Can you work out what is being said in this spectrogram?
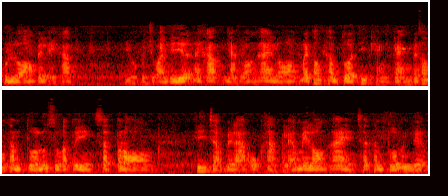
คุณร้องไปเลยครับ อยู่ปัจจุบันเยอะๆนะครับ อยากร้องไห้ร้อง ไม่ต้องทำตัวที่แข็งแกร่ง ไม่ต้องทำตัวรู้สึกว่าตัวเองสตรอง ที่จะเวลาอกหักแล้วไม่ร้องไห้ฉันทำตัวเหมือนเดิม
